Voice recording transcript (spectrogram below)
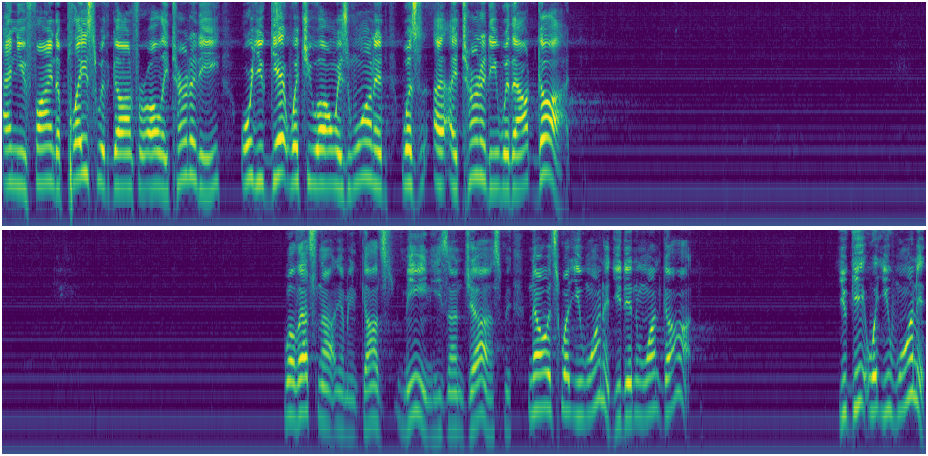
and you find a place with God for all eternity, or you get what you always wanted was eternity without God. Well, that's not, I mean, God's mean, He's unjust. No, it's what you wanted. You didn't want God. You get what you wanted.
